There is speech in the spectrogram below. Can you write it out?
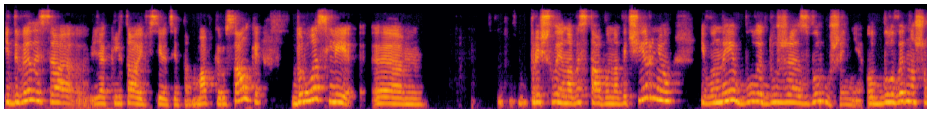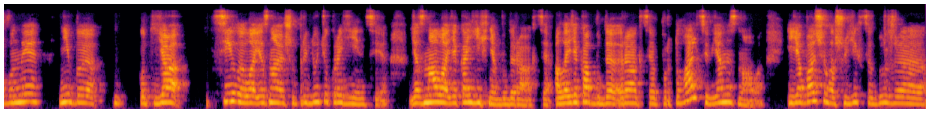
і дивилися, як літають всі оці там мавки-русалки. Дорослі. Е, Прийшли на виставу на вечірню, і вони були дуже зворушені. От було видно, що вони ніби от я цілила, я знаю, що прийдуть українці, я знала, яка їхня буде реакція, але яка буде реакція португальців, я не знала. І я бачила, що їх це дуже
